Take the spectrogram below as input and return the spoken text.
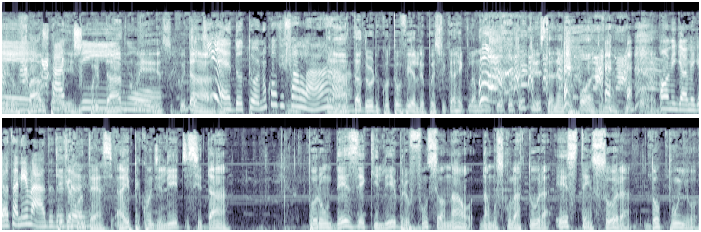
bem? Eu falo Tadinho. cuidado com isso, cuidado. O que é, doutor? Nunca ouvi falar. Trata a dor do cotovelo, depois fica reclamando que é ortopedista, né? Não pode, né? Não pode. Ó, o Miguel, Miguel tá animado, O doutor. que, que acontece? A epicondilite se dá por um desequilíbrio funcional da musculatura extensora do punho.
